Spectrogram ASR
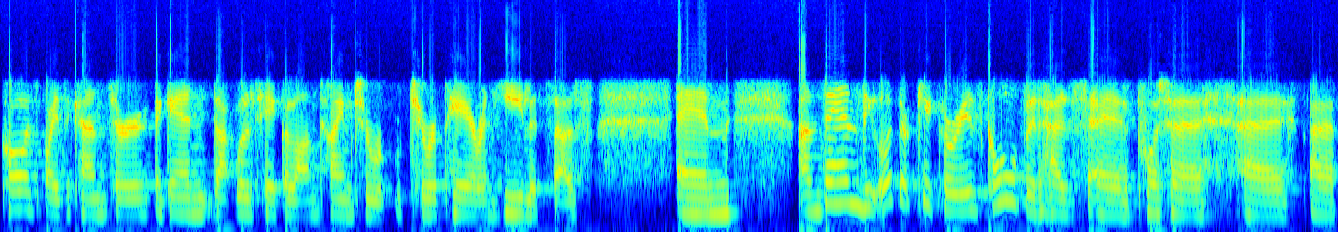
caused by the cancer. Again, that will take a long time to to repair and heal itself. Um, and then the other kicker is COVID has uh, put a, a, a,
